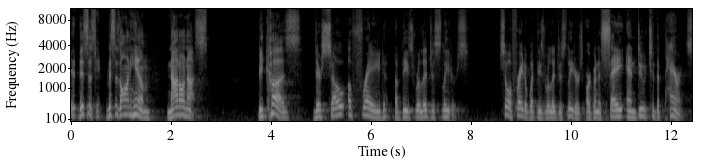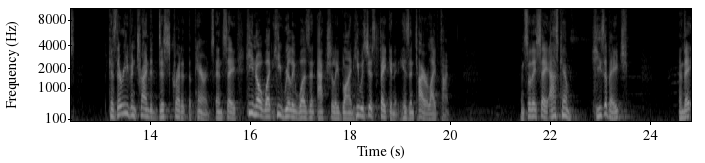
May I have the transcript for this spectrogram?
it, this, is, this is on him, not on us. Because they're so afraid of these religious leaders, so afraid of what these religious leaders are going to say and do to the parents because they're even trying to discredit the parents and say, you know what, he really wasn't actually blind. He was just faking it his entire lifetime. And so they say, ask him. He's of age. And they,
